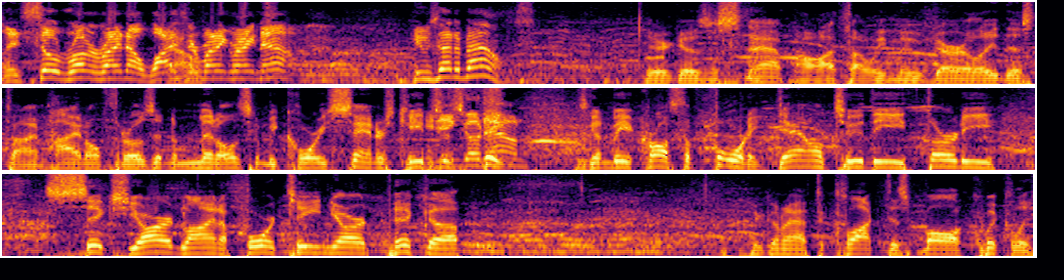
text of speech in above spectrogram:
It's still running right now. Why is it running right now? He was out of bounds. Here goes a snap. Oh, I thought we moved early. This time Heidel throws it in the middle. It's going to be Corey Sanders. Keeps his feet. down. He's going to be across the 40, down to the 36 yard line, a 14 yard pickup. You're going to have to clock this ball quickly.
